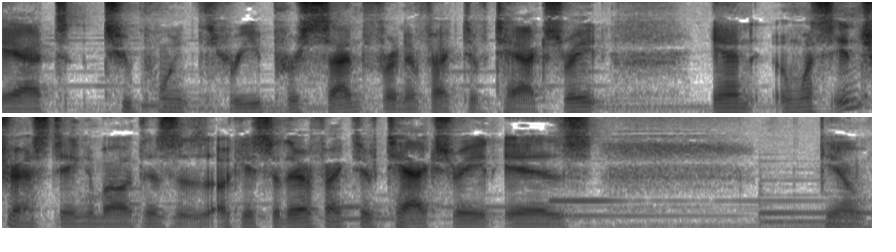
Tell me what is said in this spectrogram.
at 2.3% for an effective tax rate. And, and what's interesting about this is okay, so their effective tax rate is, you know,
